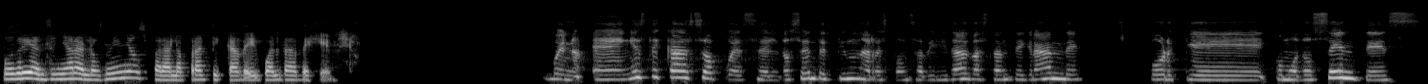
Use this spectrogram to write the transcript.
podría enseñar a los niños para la práctica de igualdad de género? Bueno, en este caso, pues el docente tiene una responsabilidad bastante grande porque como docentes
